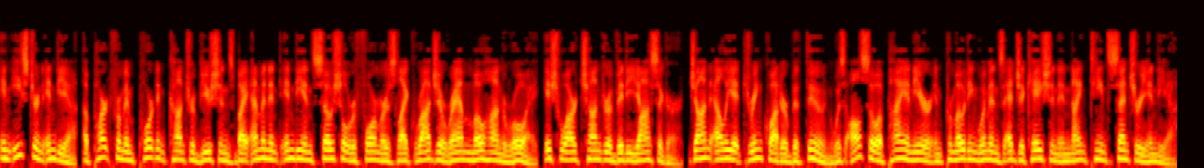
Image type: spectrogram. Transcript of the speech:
In eastern India, apart from important contributions by eminent Indian social reformers like Raja Ram Mohan Roy, Ishwar Chandra Vidyasagar, John Eliot Drinkwater Bethune was also a pioneer in promoting women's education in 19th-century India.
